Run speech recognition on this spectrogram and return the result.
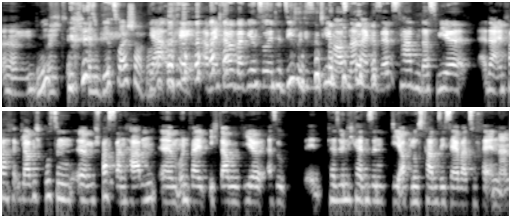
ähm, Nicht? Und, also wir zwei schon. Oder? ja, okay. Aber ich glaube, weil wir uns so intensiv mit diesem Thema auseinandergesetzt haben, dass wir da einfach, glaube ich, großen ähm, Spaß dran haben. Ähm, und weil ich glaube, wir, also Persönlichkeiten sind, die auch Lust haben, sich selber zu verändern.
